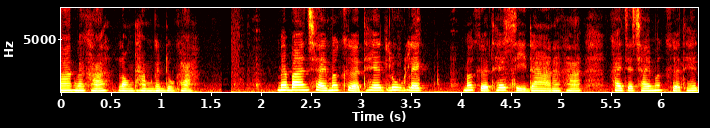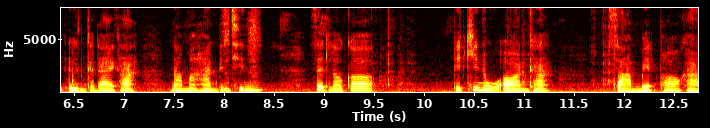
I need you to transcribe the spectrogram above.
มากๆนะคะ ลองทำกันดูค่ะ แม่บ้านใช้มะเขือเทศลูกเล็กมะเขือเทศสีดานะคะ ใครจะใช้มะเขือเทศอื่นก็ได้ค่ะนำมาหั่นเป็นชิ้น เสร็จแล้วก็พริกขี้หนูอ่อนค่ะ 3 เม็ดพอค่ะ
